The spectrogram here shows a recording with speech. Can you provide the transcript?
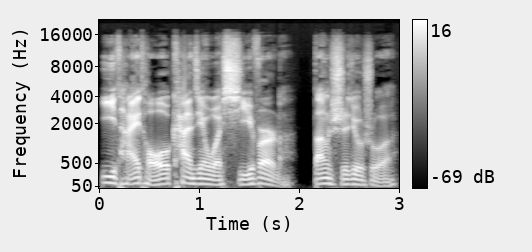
一抬头看见我媳妇儿了，当时就说：“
